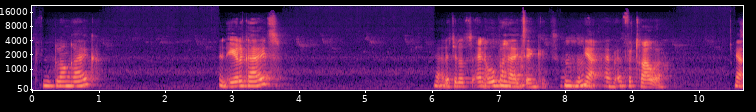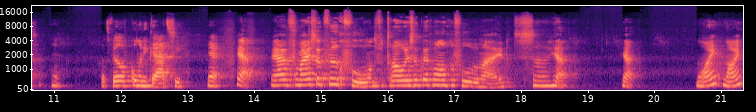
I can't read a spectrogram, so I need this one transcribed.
Vind ik belangrijk. En eerlijkheid. Ja, dat je dat, en openheid, denk ik. Mhm. Ja, en, en vertrouwen. Ja. Gaat veel communicatie. Ja. ja. Ja, voor mij is het ook veel gevoel. Want vertrouwen is ook echt wel een gevoel bij mij. Dat is, eh, ja. Ja. Mooi, mooi.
